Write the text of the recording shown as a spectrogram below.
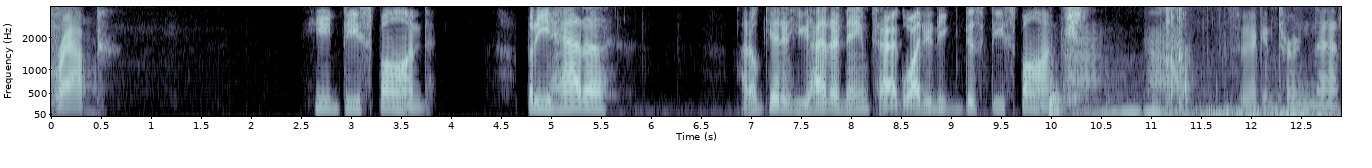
Crap. He despawned. But he had a... I don't get it. He had a name tag. Why did he just despawn? So I can turn that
